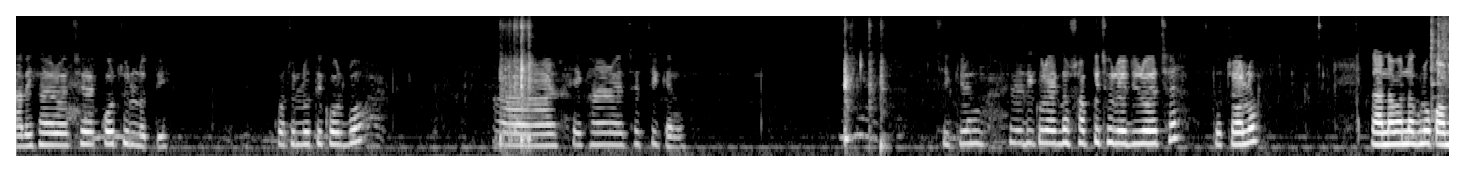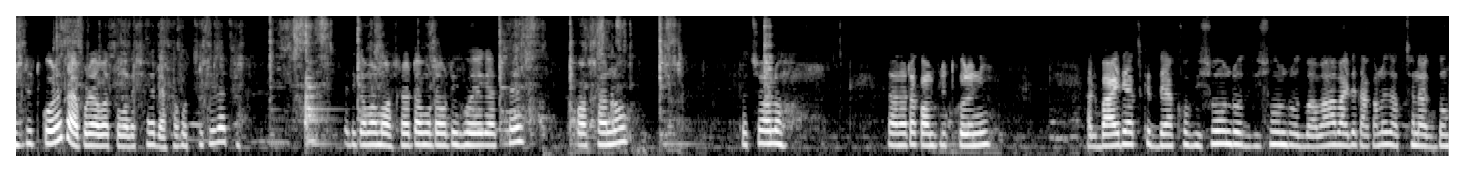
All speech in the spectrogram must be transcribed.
আর এখানে রয়েছে কচুরলতি কচুরলতি করব। আর এখানে রয়েছে চিকেন। চিকেন রেডি করে একদম সব কিছু রেডি রয়েছে। তো চলো রান্নাবান্নাগুলো কমপ্লিট করে তারপরে আবার তোমাদের সঙ্গে দেখা করছি, ঠিক আছে? এদিকে আমার মশলাটা মোটামুটি হয়ে গেছে কষানো। তো চলো, রান্নাটা কমপ্লিট করে নিই। আর বাইরে আজকে দেখো ভীষণ রোদ ভীষণ রোদ। বাবা, বাইরে তাকানো যাচ্ছে না একদম।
